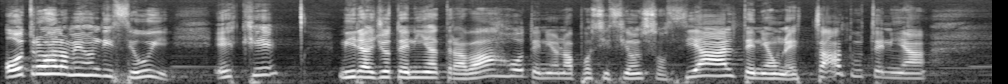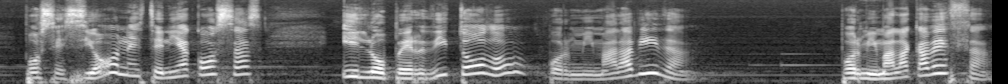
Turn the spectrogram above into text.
Otros a lo mejor dicen, uy, es que, mira, yo tenía trabajo, tenía una posición social, tenía un estatus, tenía posesiones, tenía cosas y lo perdí todo por mi mala vida, por mi mala cabeza.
